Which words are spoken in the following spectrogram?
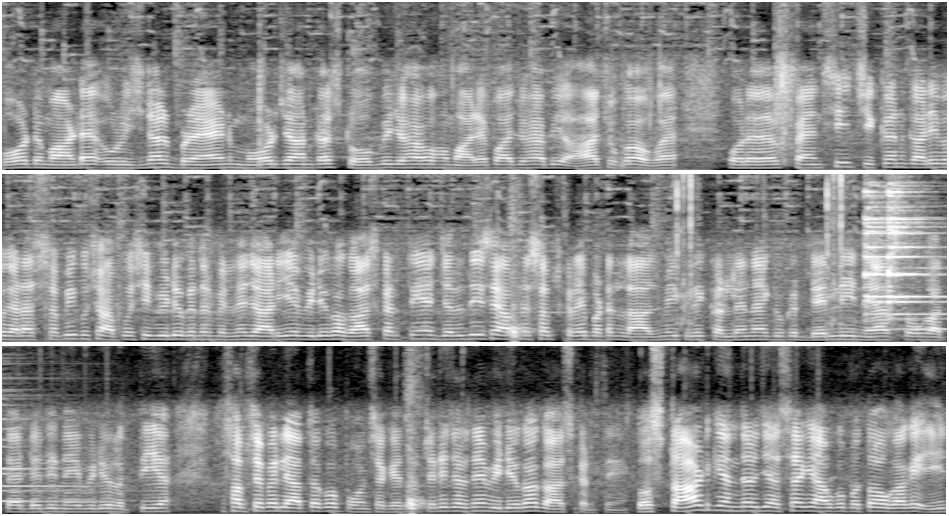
بہت ڈیمانڈ ہے۔ اوریجنل برانڈ مور جان کا سٹوک بھی جو ہے وہ ہمارے پاس جو ہے ابھی آ چکا ہوا ہے۔ اور فینسی چکن کاری وغیرہ سبھی کچھ آپ کو اسی ویڈیو کے اندر ملنے جا رہی ہے۔ ویڈیو کا آغاز کرتے ہیں۔ جلد جلدی سے آپ نے سبسکرائب بٹن لازمی کلک کر لینا ہے، کیونکہ ڈیلی نیا سٹوک آتا ہے، ڈیلی نئی ویڈیو لگتی ہے۔ سب سے پہلے آپ تک وہ پہنچ سکے۔ تو چلیے چلتے ہیں، ویڈیو کا آغاز کرتے ہیں۔ تو سٹارٹ کے اندر جیسا کہ آپ کو پتا ہوگا کہ عید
